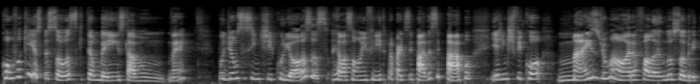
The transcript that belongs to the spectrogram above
convoquei as pessoas que também estavam, né, podiam se sentir curiosas em relação ao infinito para participar desse papo e a gente ficou mais de uma hora falando sobre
